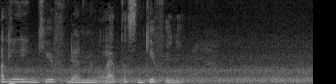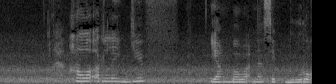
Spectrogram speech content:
early gift dan latest gift ini? Kalau early gift yang bawa nasib buruk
